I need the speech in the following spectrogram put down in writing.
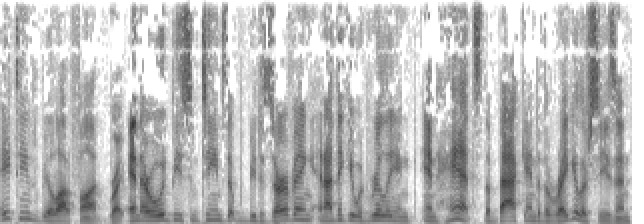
Eight teams would be a lot of fun. Right. And there would be some teams that would be deserving, and I think it would really en- enhance the back end of the regular season,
